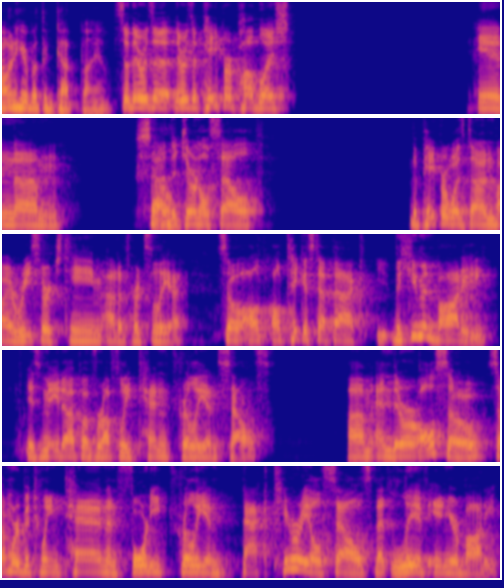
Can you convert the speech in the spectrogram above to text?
I want to hear about the gut biome. So there was a there was a paper published in um, So uh, the journal Cell. The paper was done by a research team out of Herzliya. So I'll I'll take a step back. The human body is made up of roughly 10 trillion cells. Um, and there are also somewhere between 10 and 40 trillion bacterial cells that live in your body,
